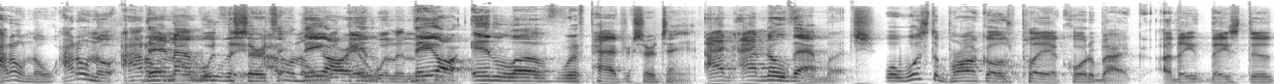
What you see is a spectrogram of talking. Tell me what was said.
I don't know. I don't know. I don't They're know not moving Surtain. They are in, willing. they are in love with Patrick Surtain. I I know that much. Well, what's the Broncos play at quarterback? Are they they still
